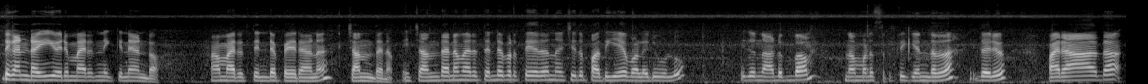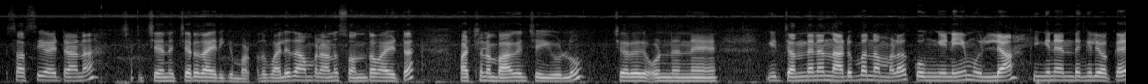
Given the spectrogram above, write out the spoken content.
ഇത് കണ്ടോ ഈ ഒരു മരം നിൽക്കുന്നുണ്ടോ ആ മരത്തിന്റെ പേരാണ് ചന്ദനം. ഈ ചന്ദന മരത്തിന്റെ പ്രത്യേകത എന്ന് വെച്ചാൽ ഇത് പതിയെ വളരുള്ളൂ. ഇത് നടുമ്പം നമ്മൾ ശ്രദ്ധിക്കേണ്ടത് ഇതൊരു പരാത സസ്യമായിട്ടാണ് ചെറുതായിരിക്കുമ്പോൾ. അത് വലുതാകുമ്പോഴാണ് സ്വന്തമായിട്ട് ഭക്ഷണം പാകം ചെയ്യുള്ളൂ. ചെറു ഒന്നെ ഈ ചന്ദനം നടുമ്പോൾ നമ്മൾ കൊങ്ങിണി മുല്ല ഇങ്ങനെ എന്തെങ്കിലുമൊക്കെ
